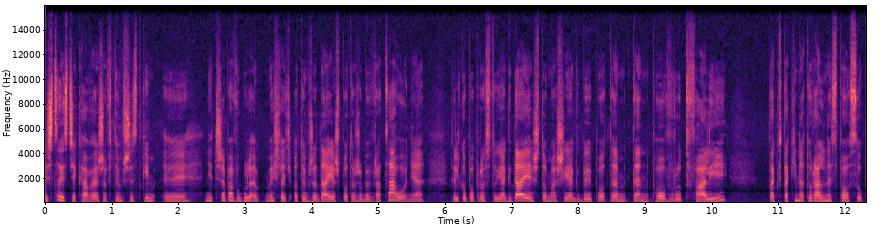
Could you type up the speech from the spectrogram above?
Wiesz, co jest ciekawe, że w tym wszystkim y, nie trzeba w ogóle myśleć o tym, że dajesz po to, żeby wracało, nie? Tylko po prostu jak dajesz, to masz jakby potem ten powrót fali tak w taki naturalny sposób.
